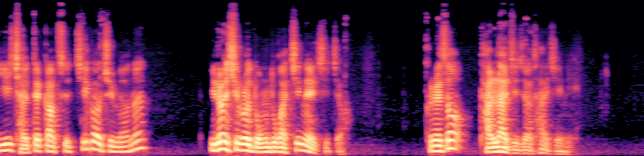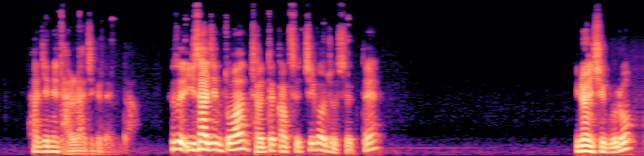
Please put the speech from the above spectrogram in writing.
이 절대값을 찍어주면은 이런 식으로 농도가 진해지죠. 그래서 달라지죠, 사진이. 사진이 달라지게 됩니다. 그래서 이 사진 또한 절대값을 찍어줬을 때 이런 식으로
